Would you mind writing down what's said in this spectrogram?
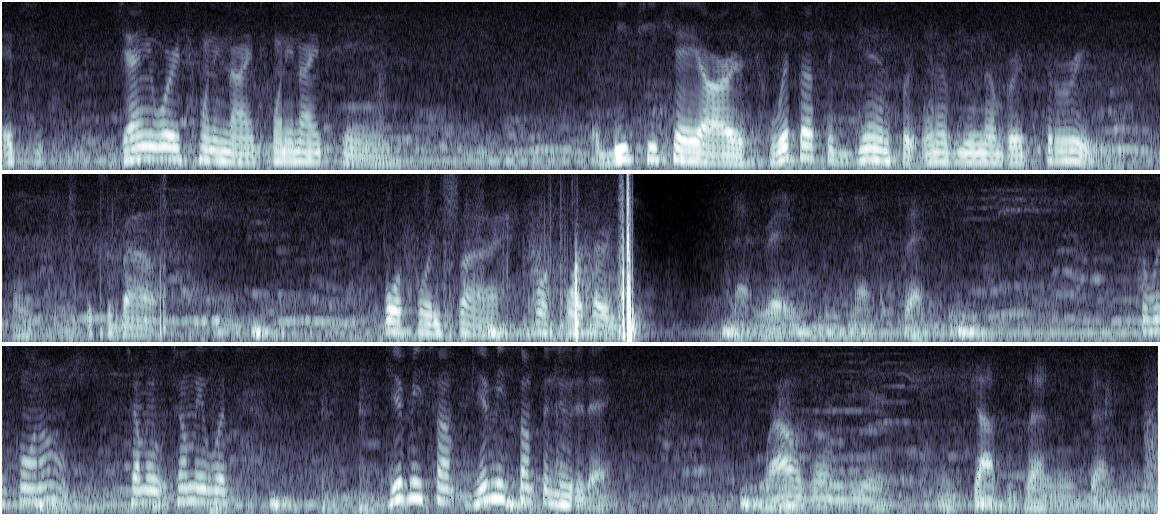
It's January 29, 2019. VTKR is with us again for interview number three. It's about 4:45, 4 4:30. Not ready. It's not the So what's going on? Tell me, tell me what's. Give me some. Give me something new today. Well, I was over here in Shopping Plaza, in Sacramento,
